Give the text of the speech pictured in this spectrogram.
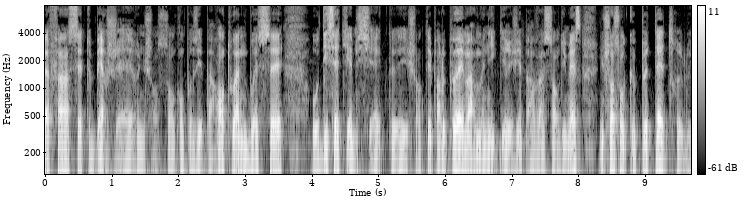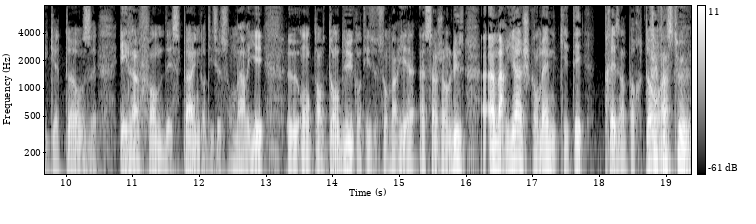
La fin cette bergère, une chanson composée par Antoine Boisset au XVIIe siècle et chantée par le poème harmonique dirigé par Vincent Dumestre, une chanson que peut-être Louis XIV et l'infante d'Espagne, quand ils se sont mariés, euh, ont entendue, quand ils se sont mariés à, Saint-Jean-de-Luz, un mariage quand même qui était très important, très fastueux,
